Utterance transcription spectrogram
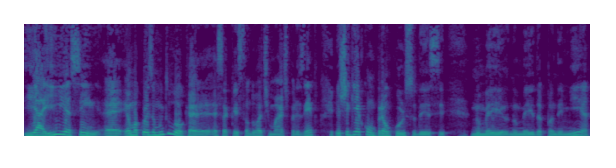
E aí, assim, é, é, uma coisa muito louca essa questão do Hotmart, por exemplo. Eu cheguei a comprar um curso desse no meio, no meio da pandemia,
